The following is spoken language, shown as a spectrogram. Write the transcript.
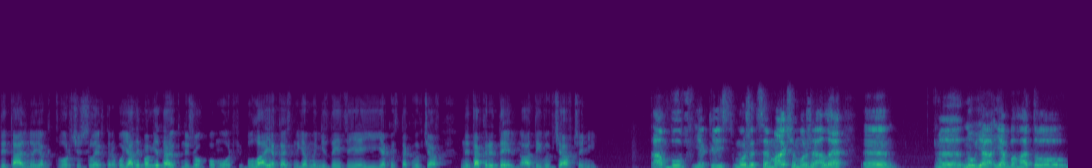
детально, як творчість Шлехтера? Бо я не пам'ятаю книжок по Морфі. Була якась, ну я, мені здається, я її якось так вивчав не так ретельно. А ти вивчав чи ні? Там був якийсь, може, це матч, а може, але е, е, ну, я, я багато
